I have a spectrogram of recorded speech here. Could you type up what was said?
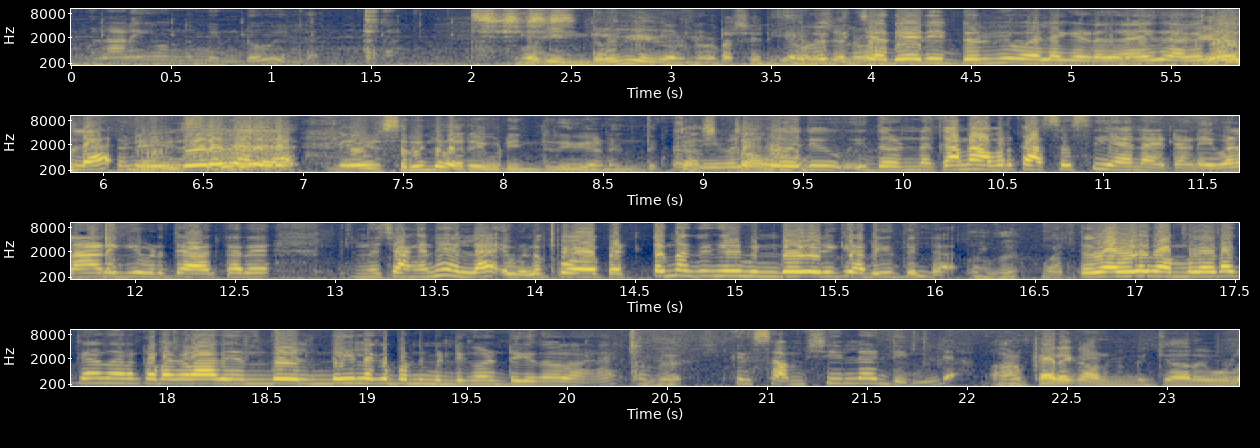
നമ്മളാണെങ്കിൽ ഒന്നും മിണ്ടോ ഇല്ല ഇന്റർവ്യൂ ഒക്കെ ശരിക്കും ചെറിയൊരു ഇന്റർവ്യൂ പോലെ അതായത് നേഴ്സറിയിൽ വരെ ഇവിടെ ഇന്റർവ്യൂ ആണ്. എന്ത് കഷ്ടമാണ് ഒരു ഇതുണ്ട്. കാരണം അവർക്ക് അസസ് ചെയ്യാനായിട്ടാണ്. ഇവളാണെങ്കിൽ ഇവിടുത്തെ ആൾക്കാരെ എന്ന് വെച്ചാൽ അങ്ങനെയല്ല. ഇവൾ പെട്ടെന്നൊക്കെ ഇങ്ങനെ മിണ്ടോ എനിക്ക് അറിയത്തില്ല. മറ്റേത് അവൾ നമ്മളോടൊക്കെ കടകളാതെ എന്ത് എന്തെങ്കിലുമൊക്കെ പറഞ്ഞ് മിണ്ടിക്കൊണ്ടിരിക്കുന്നവളാണ്. സംശയമില്ലാണ്ടില്ല. ആൾക്കാരെ കാണുമ്പോൾ മിക്കവാറും ഇവൾ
